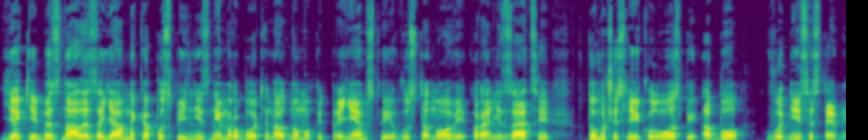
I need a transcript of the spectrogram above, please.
які би знали заявника по спільній з ним роботі на одному підприємстві, в установі, організації, в тому числі і колгоспі або в одній системі.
